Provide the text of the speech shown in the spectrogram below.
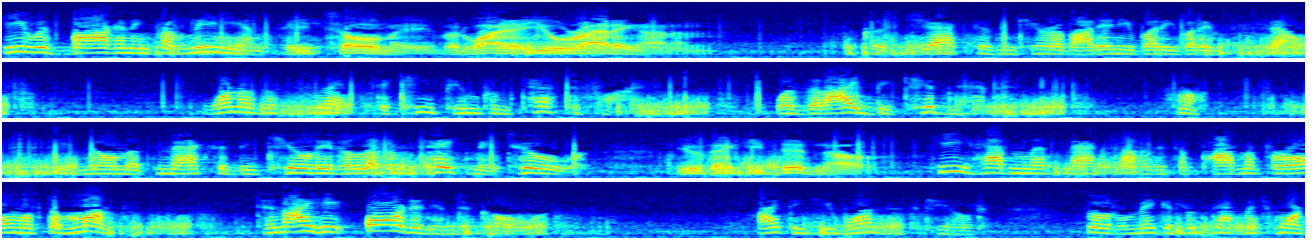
He was bargaining for leniency. He told me, but why are you ratting on him? Because Jack doesn't care about anybody but himself. One of the threats to keep him from testifying was that I'd be kidnapped. Huh. If he'd known that Max would be killed, he'd have let him take me, too. You think he did know? He hadn't let Max out of his apartment for almost a month. Tonight he ordered him to go. I think he wants us killed, so it'll make it look that much more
